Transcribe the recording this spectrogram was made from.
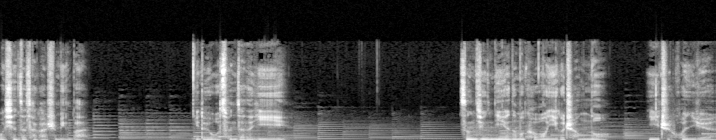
我现在才开始明白，你对我存在的意义。曾经你也那么渴望一个承诺，一纸婚约，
